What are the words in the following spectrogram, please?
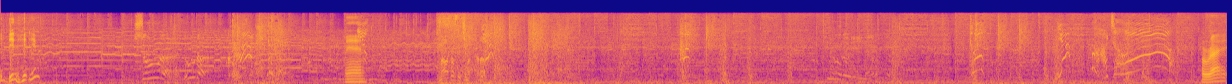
It didn't hit him? そらどうだ Man. 待たせちまったな Alright.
